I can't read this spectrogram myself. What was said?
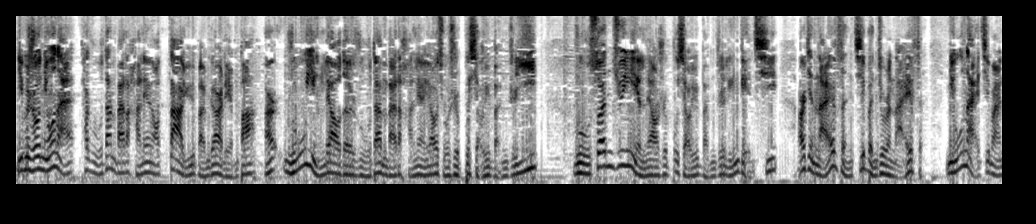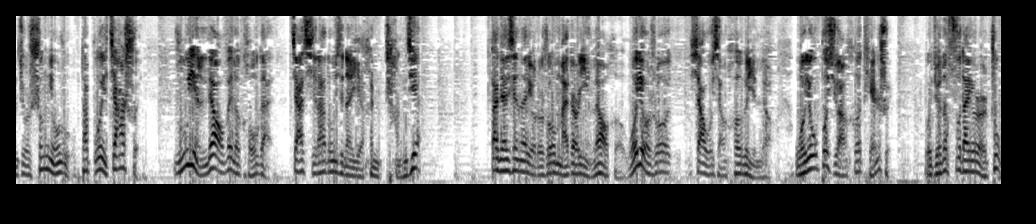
你比如说牛奶，它乳蛋白的含量要大于百分之二点八，而乳饮料的乳蛋白的含量要求是不小于百分之一，乳酸菌饮料是不小于百分之零点七，而且奶粉基本就是奶粉，牛奶基本上就是生牛乳，它不会加水。乳饮料为了口感加其他东西呢也很常见。大家现在有的时候买点饮料喝，我有时候下午想喝个饮料，我又不喜欢喝甜水，我觉得负担有点重。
